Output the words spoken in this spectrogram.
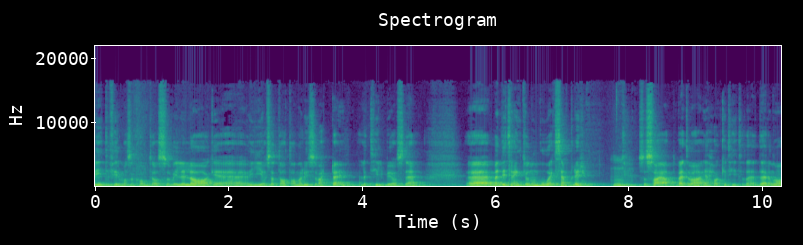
lite firma som kom til oss og ville lage, uh, gi oss et dataanalyseverktøy, eller tilby oss det. Uh, men de trengte jo noen gode eksempler. Mm. Så sa jeg at vet du hva, jeg har ikke tid til dere nå,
